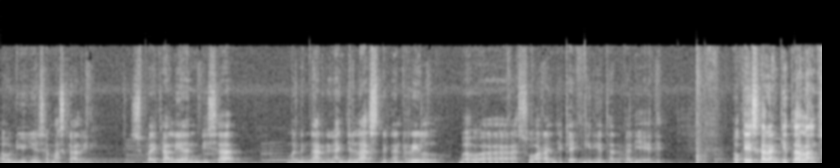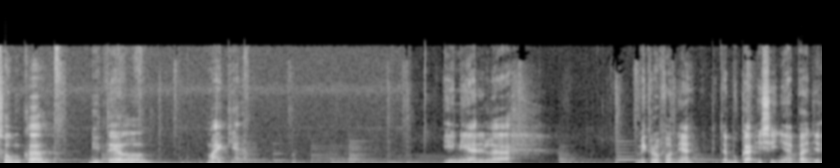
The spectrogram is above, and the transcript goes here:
audionya sama sekali. Supaya kalian bisa mendengar dengan jelas, dengan real. Bahwa suaranya kayak gini tanpa diedit. Oke, sekarang kita langsung ke detail mic-nya. Ini adalah mikrofonnya. Kita buka isinya apa aja.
